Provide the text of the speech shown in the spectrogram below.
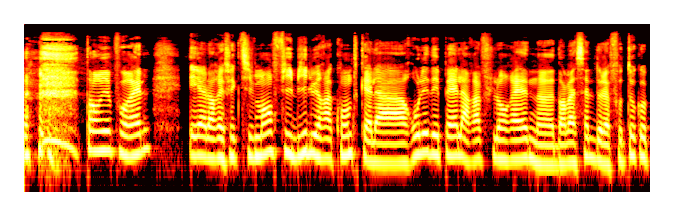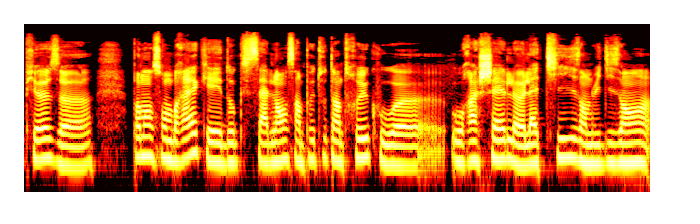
Tant mieux pour elle. Et alors, effectivement, Phoebe lui raconte qu'elle a roulé des pelles à Ralph Lauren euh, dans la salle de la photocopieuse euh, pendant son break. Et donc, ça lance un peu tout un truc où, euh, où Rachel la tease en lui disant,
